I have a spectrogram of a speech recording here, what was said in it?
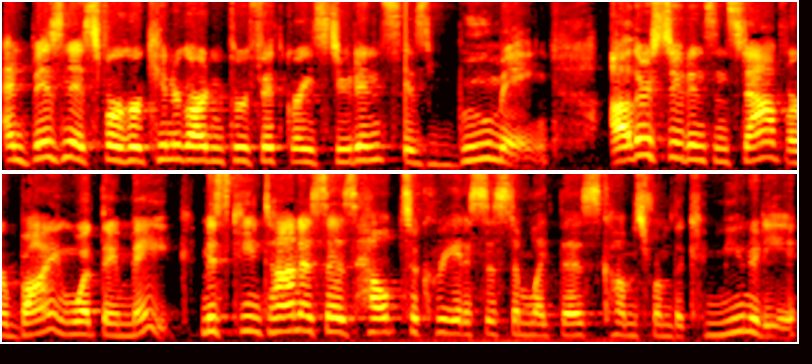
And business for her kindergarten through fifth grade students is booming. Other students and staff are buying what they make. Ms. Quintana says help to create a system like this comes from the community,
